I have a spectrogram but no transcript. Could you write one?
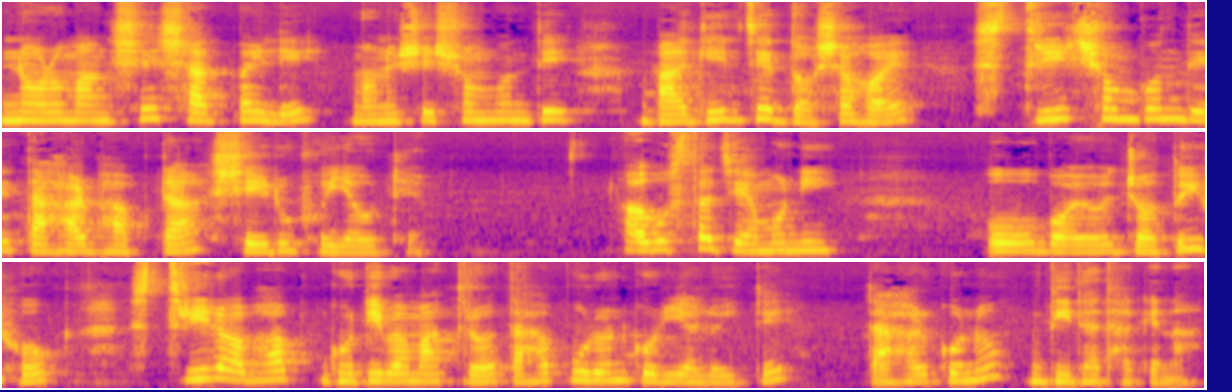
নরমাংসের স্বাদ পাইলে মানুষের সম্বন্ধে বাঘের যে দশা হয়, স্ত্রীর সম্বন্ধে তাহার ভাবটা সেরূপ হইয়া ওঠে। অবস্থা যেমনই ও বয়স যতই হোক, স্ত্রীর অভাব ঘটিবা মাত্র তাহা পূরণ করিয়া লইতে তাহার কোনো দ্বিধা থাকে না।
